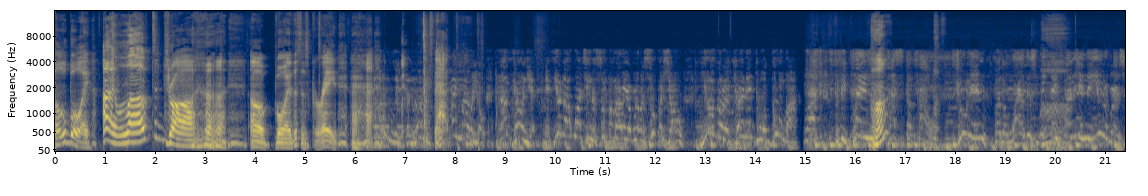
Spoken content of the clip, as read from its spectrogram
Oh boy, I love to draw. oh boy, this is great. What's that? I'm Mario, and I'm telling you, if you're not watching the Super Mario Brothers Super Show, you're gonna turn into a Goomba. To be playing Huh? Pasta Power. Tune in for the wildest weekday fun in the universe.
